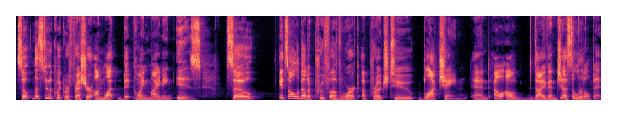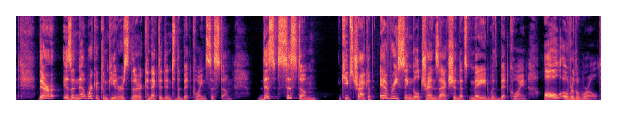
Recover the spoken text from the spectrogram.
So let's do a quick refresher on what Bitcoin mining is. So, it's all about a proof of work approach to blockchain. And I'll, I'll, dive in just a little bit. There is a network of computers that are connected into the Bitcoin system. This system keeps track of every single transaction that's made with Bitcoin all over the world.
